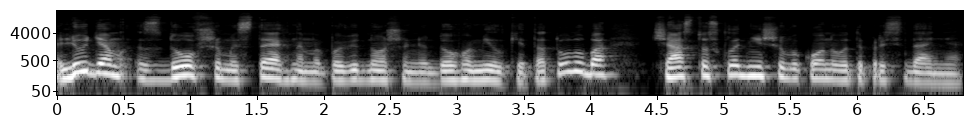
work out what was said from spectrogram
Людям з довшими стегнами по відношенню до гомілки та тулуба часто складніше виконувати присідання,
